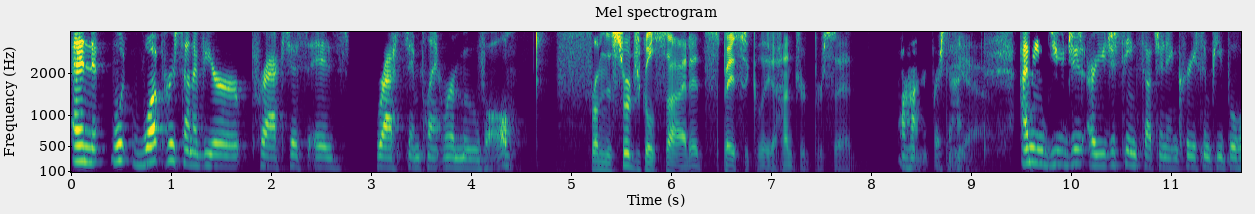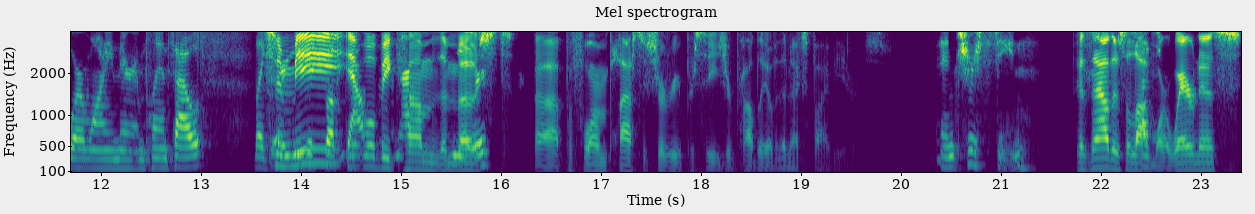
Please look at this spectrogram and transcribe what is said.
And what what percent of your practice is breast implant removal? From the surgical side, it's basically 100%. 100%. Yeah. I mean, do you just are you just seeing such an increase in people who are wanting their implants out? Like, To me, it will the become the years? most uh, performed plastic surgery procedure probably over the next five years. Interesting. Because now there's a lot That's more awareness.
